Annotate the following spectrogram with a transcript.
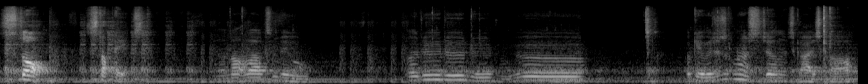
Stop. Stop it. You're not allowed to move. Okay, we're just gonna steal this guy's car.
